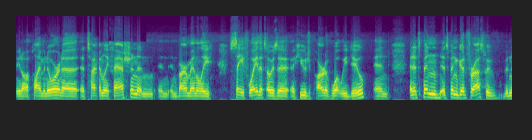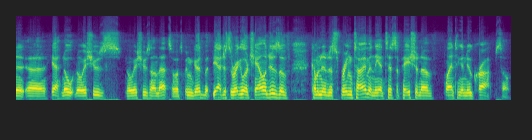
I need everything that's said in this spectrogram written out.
you know apply manure in a, a timely fashion and, and environmentally safe way. That's always a, a, huge part of what we do, and and it's been it's been good for us. We've been uh, yeah no no issues no issues on that, so it's been good. But yeah, just the regular challenges of coming into springtime and the anticipation of planting a new crop. So.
